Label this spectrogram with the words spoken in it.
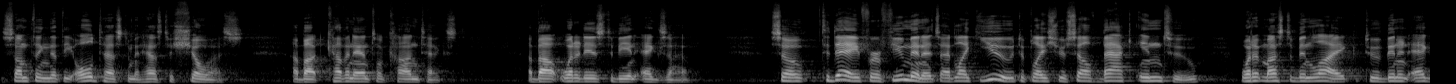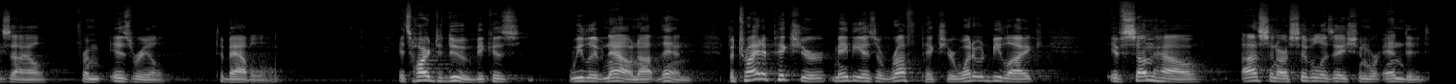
something that the Old Testament has to show us about covenantal context, about what it is to be in exile. So today, for a few minutes, I'd like you to place yourself back into what it must have been like to have been in exile from Israel to Babylon. It's hard to do because we live now, not then. But try to picture, maybe as a rough picture, what it would be like if somehow us and our civilization were ended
